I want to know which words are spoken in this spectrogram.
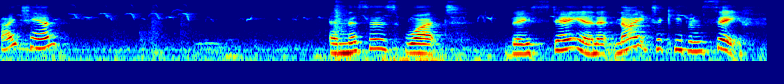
Hi, Chan. And this is what they stay in at night to keep them safe.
